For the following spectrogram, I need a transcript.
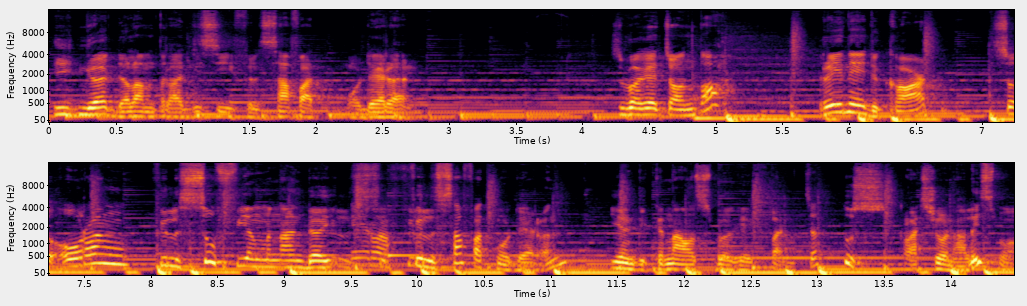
hingga dalam tradisi filsafat modern. Sebagai contoh, Rene Descartes, seorang filsuf yang menandai era filsafat modern yang dikenal sebagai pencetus rasionalisme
